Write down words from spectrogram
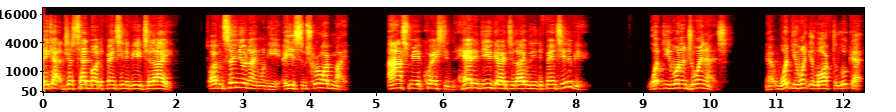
Eka, just had my defense interview today. I haven't seen your name on here. Are you subscribed, mate? Ask me a question. How did you go today with your defense interview? What do you want to join as? Now, what do you want your life to look at?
